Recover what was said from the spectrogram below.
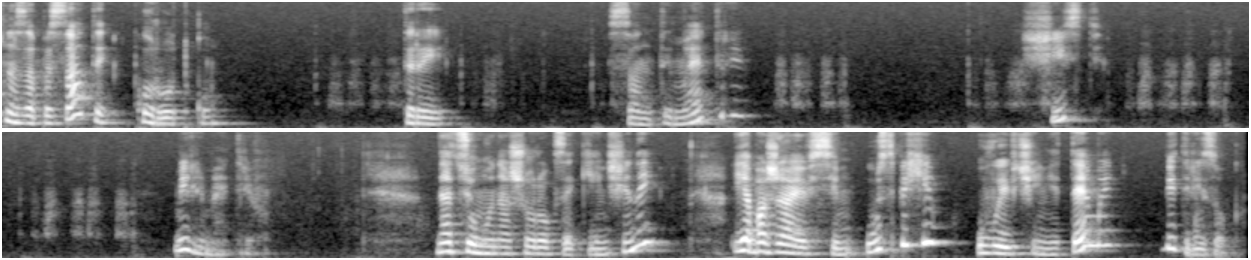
Можна записати коротку. 3 сантиметри 6 міліметрів. На цьому наш урок закінчений. Я бажаю всім успіхів у вивченні теми відрізок.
